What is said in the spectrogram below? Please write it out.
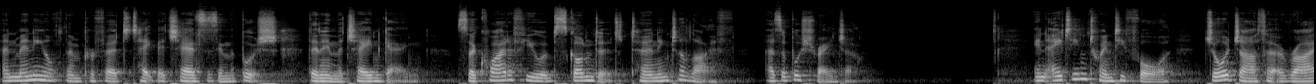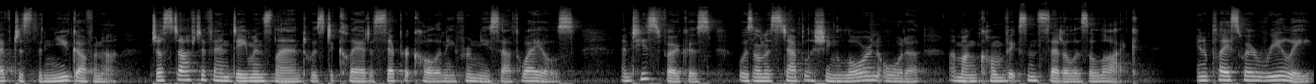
and many of them preferred to take their chances in the bush than in the chain gang, so quite a few absconded, turning to life as a bushranger. In 1824, George Arthur arrived as the new governor just after Van Diemen's Land was declared a separate colony from New South Wales, and his focus was on establishing law and order among convicts and settlers alike, in a place where really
